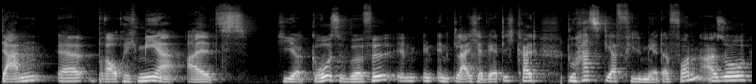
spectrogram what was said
dann äh, brauche ich mehr als hier große Würfel in, in, in, gleicher Wertigkeit. Du hast ja viel mehr davon, also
